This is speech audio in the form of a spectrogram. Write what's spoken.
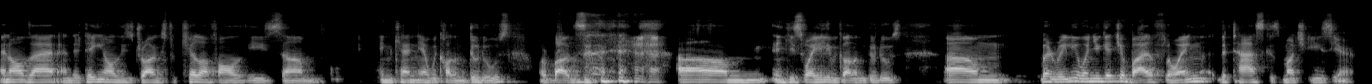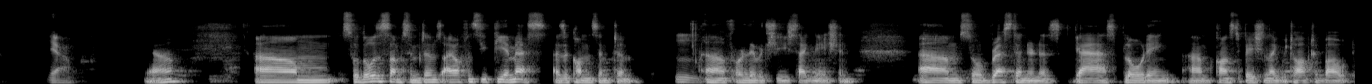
and all that, and they're taking all these drugs to kill off all of these um, in Kenya, we call them dudus or bugs. um, in Kiswahili, we call them dudus. Um, but really, when you get your bile flowing, the task is much easier. Yeah. Yeah. Um, so those are some symptoms. I often see PMS as a common symptom mm. uh, for liver qi stagnation. Um, so breast tenderness, gas, bloating, um, constipation, like we talked about,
